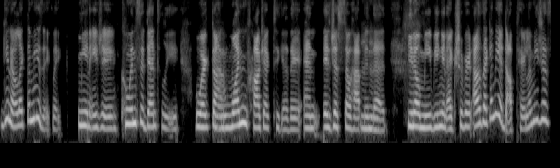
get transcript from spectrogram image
you know like the music like me and AJ coincidentally worked on yeah. one project together and it just so happened mm-hmm. that you know me being an extrovert I was like let me adopt her let me just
